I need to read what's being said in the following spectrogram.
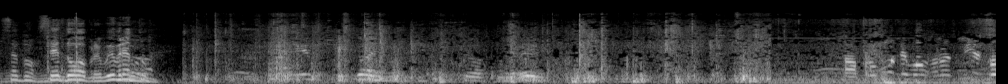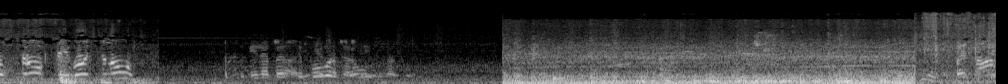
все, добре. Все добре, ви вряту. Проводимо розбір конструкції вручну. І на перший поверх. Пойдем,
